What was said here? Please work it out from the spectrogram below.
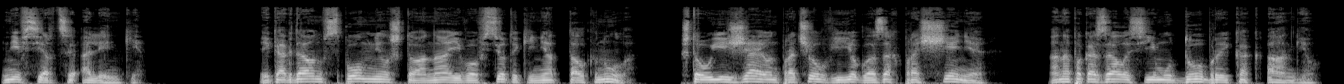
ни в сердце оленьки. И когда он вспомнил, что она его все-таки не оттолкнула, что, уезжая, он прочел в ее глазах прощение, она показалась ему доброй, как ангел.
